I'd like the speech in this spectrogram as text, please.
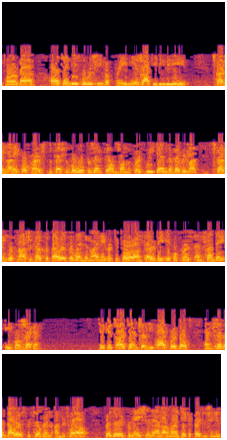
Totoro dub. All attendees will receive a free Miyazaki DVD. Starting on April 1st, the festival will present films on the first weekend of every month, starting with Nausicaa the Valley of the Wind and My Neighbor Totoro on Saturday, April 1st and Sunday, April 2nd. Tickets are $10.75 for adults and $7 for children under 12. Further information and online ticket purchasing is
